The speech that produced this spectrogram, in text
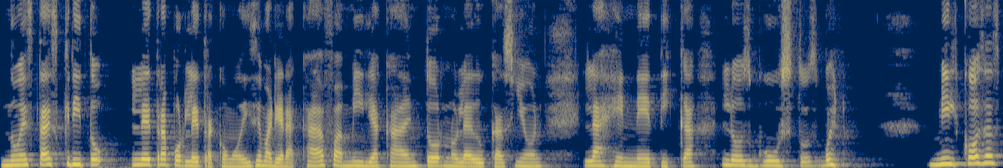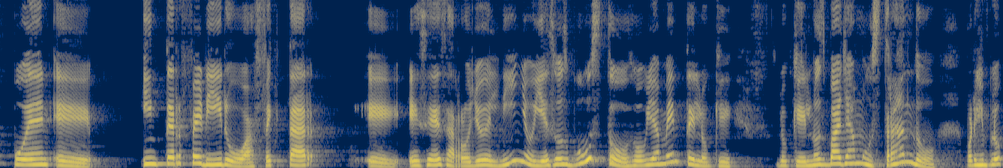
no está escrito letra por letra, como dice Mariana, cada familia, cada entorno, la educación, la genética, los gustos, bueno, mil cosas pueden eh, interferir o afectar eh, ese desarrollo del niño y esos gustos, obviamente, lo que, lo que él nos vaya mostrando. Por ejemplo,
